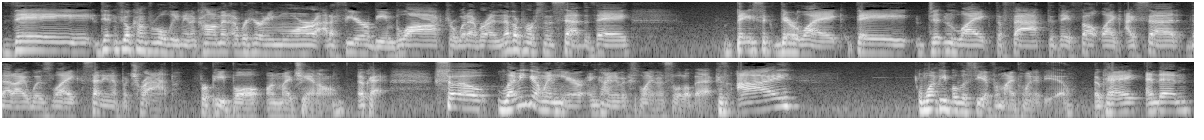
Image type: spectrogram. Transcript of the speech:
they didn't feel comfortable leaving a comment over here anymore out of fear of being blocked or whatever. And another person said that they basic they're like they didn't like the fact that they felt like I said that I was like setting up a trap for people on my channel. Okay, so let me go in here and kind of explain this a little bit because I want people to see it from my point of view, okay? And then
